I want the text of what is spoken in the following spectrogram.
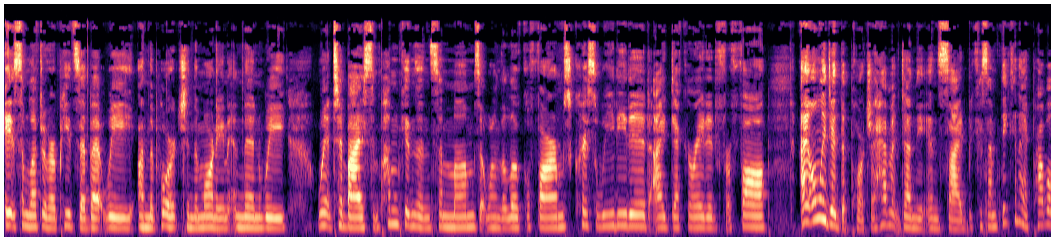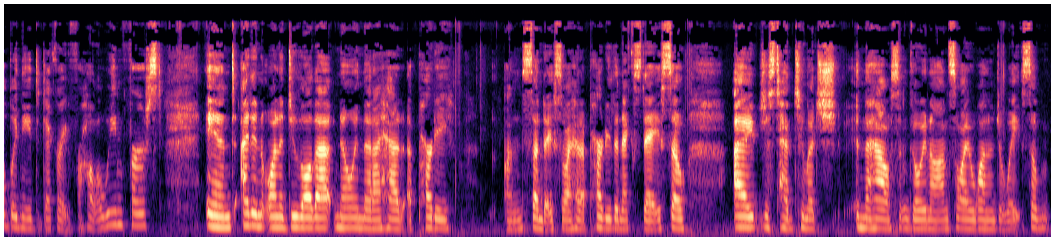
ate some leftover pizza, but we on the porch in the morning. And then we went to buy some pumpkins and some mums at one of the local farms. Chris weed eated. I decorated for fall. I only did the porch. I haven't done the inside because I'm thinking I probably need to decorate for Halloween first. And I didn't want to do all that knowing that I had a party on Sunday. So I had a party the next day. So I just had too much in the house and going on. So I wanted to wait. So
